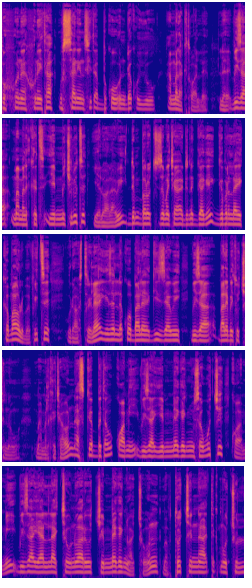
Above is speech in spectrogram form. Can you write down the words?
በሆነ ሁኔታ ውሳኔን ሲጠብቁ እንደቆዩ አመላክተዋል። ለቪዛ ማመልከት የሚችሉት የሉዓላዊ ድንበሮች ዘመቻ ድንጋጌ ግብር ላይ ከማውሉ በፊት ወደ አውስትራሊያ የዘለቁ ባለ ጊዜያዊ ቪዛ ባለቤቶችን ነው። ማመልከቻውን አስገብተው ቋሚ ቪዛ የሚያገኙ ሰዎች ቋሚ ቪዛ ያላቸው ነዋሪዎች የሚያገኟቸውን መብቶችና ጥቅሞች ሁሉ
